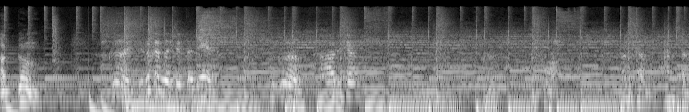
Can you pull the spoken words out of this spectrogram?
あっくん。あっくん静かになっちゃったねあっくんはるちゃんはるちゃん。はるちゃんはるちゃん。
